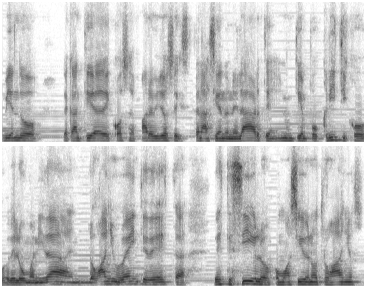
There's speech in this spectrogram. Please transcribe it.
viendo la cantidad de cosas maravillosas que se están haciendo en el arte, en un tiempo crítico de la humanidad, en los años 20 de, esta, de este siglo, como ha sido en otros años,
